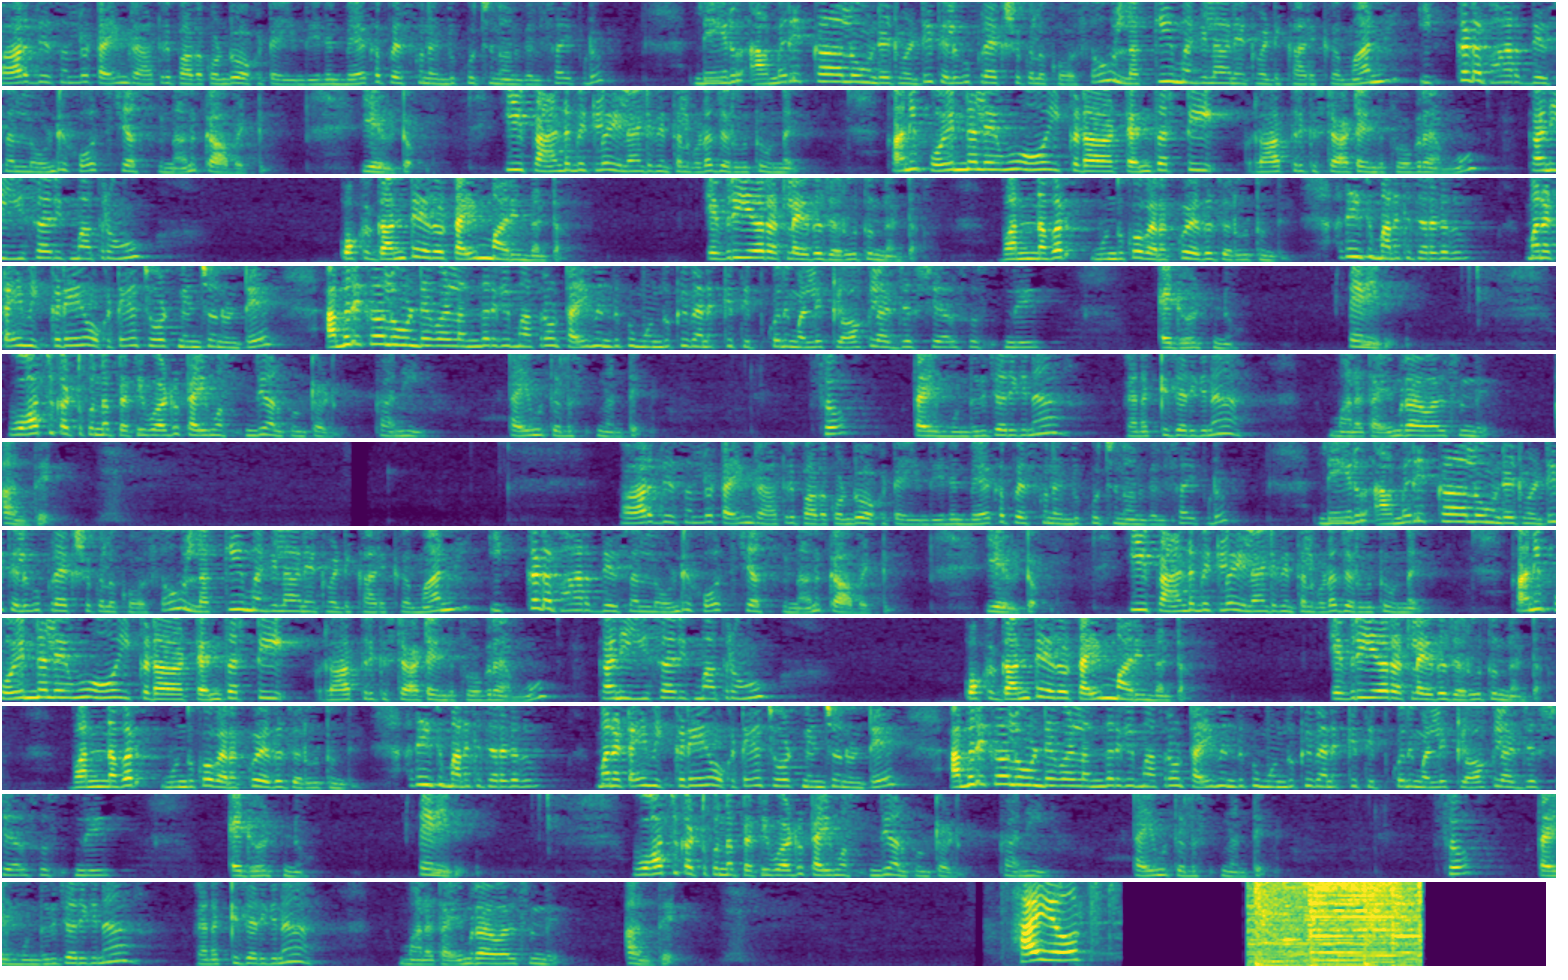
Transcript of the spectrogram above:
భారతదేశంలో టైం రాత్రి పదకొండు ఒకటైంది నేను మేకప్ వేసుకుని ఎందుకు కూర్చున్నాను తెలుసా ఇప్పుడు? నేను అమెరికాలో ఉండేటువంటి తెలుగు ప్రేక్షకుల కోసం లక్కీ మహిళ అనేటువంటి కార్యక్రమాన్ని ఇక్కడ భారతదేశంలో ఉండి హోస్ట్ చేస్తున్నాను కాబట్టి. ఏమిటో? ఈ పాండమిక్లో ఇలాంటి వింతలు కూడా జరుగుతూ ఉన్నాయి. కానీ పోయిన నెలేమో ఇక్కడ టెన్ థర్టీ రాత్రికి స్టార్ట్ అయింది ప్రోగ్రాము. కానీ ఈసారికి మాత్రం ఒక గంట ఏదో టైం మారిందంట. ఎవ్రీ ఇయర్ అట్లా ఏదో జరుగుతుందంట. వన్ అవర్ ముందుకో వెనక్కో ఏదో జరుగుతుంది. అదేంటి మనకి జరగదు? మన టైం ఇక్కడే ఒకటే చోటు నించొని ఉంటే అమెరికాలో ఉండే వాళ్ళందరికీ మాత్రం టైం ఎందుకు ముందుకు వెనక్కి తిప్పుకొని మళ్ళీ క్లాక్లు అడ్జస్ట్ చేయాల్సి వస్తుంది? I don't know anyway watch కట్టుకున్న ప్రతివాడు టైం వస్తుంది అనుకుంటాడు. కానీ టైం తెలుస్తుందంటే. సో టైం ముందుకు జరిగినా వెనక్కి జరిగినా మన టైం రావాల్సిందే. అంతే. భారతదేశంలో టైం రాత్రి పదకొండు ఒకటైంది నేను మేకప్ వేసుకుని ఎందుకు కూర్చున్నాను తెలుసా ఇప్పుడు? నేను అమెరికాలో ఉండేటువంటి తెలుగు ప్రేక్షకుల కోసం లక్కీ మహిళ అనేటువంటి కార్యక్రమాన్ని ఇక్కడ భారతదేశంలో ఉండి హోస్ట్ చేస్తున్నాను కాబట్టి. ఏమిటో? ఈ పాండమిక్లో ఇలాంటి వింతలు కూడా జరుగుతూ ఉన్నాయి. కానీ పోయిన నెలేమో ఇక్కడ టెన్ థర్టీ రాత్రికి స్టార్ట్ అయింది ప్రోగ్రాము. కానీ ఈసారికి మాత్రం ఒక గంట ఏదో టైం మారిందంట. ఎవ్రీ ఇయర్ అట్లా ఏదో జరుగుతుందంట. వన్ అవర్ ముందుకో వెనక్కో ఏదో జరుగుతుంది. అదేంటి మనకి జరగదు? మన టైం ఇక్కడే ఒకటే చోటు నించొని ఉంటే అమెరికాలో ఉండే వాళ్ళందరికీ మాత్రం టైం ఎందుకు ముందుకు వెనక్కి తిప్పుకొని మళ్ళీ క్లాక్లు అడ్జస్ట్ చేయాల్సి వస్తుంది? I don't know. Anyway. Watch కట్టుకున్న ప్రతివాడు టైం వస్తుంది అనుకుంటాడు. కానీ టైం తెలుస్తుందంటే. సో టైం ముందుకు జరిగినా వెనక్కి జరిగినా మన టైం రావాల్సిందే. అంతే. హాయ్ యోస్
